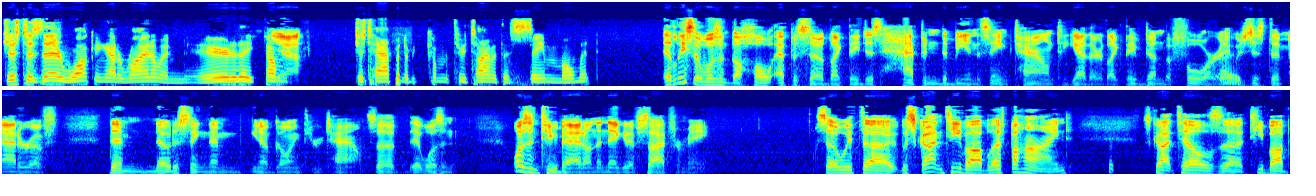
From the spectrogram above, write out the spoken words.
Just as they're walking out of Rhino, and here they come. yeah. Just happened to be coming through time at the same moment. At least it wasn't the whole episode like they just happened to be in the same town together like they've done before. It was just a matter of them noticing them, you know, going through town. So it wasn't wasn't too bad on the negative side for me. So with uh, with Scott and T Bob left behind, Scott tells uh, T Bob,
